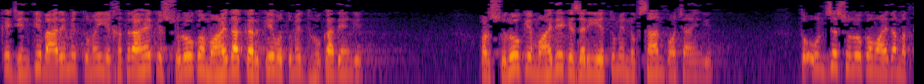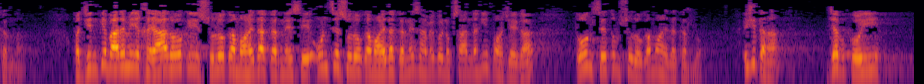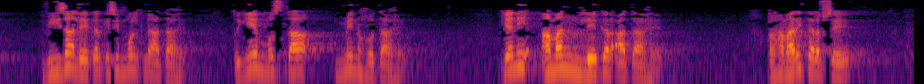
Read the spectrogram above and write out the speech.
کہ جن کے بارے میں تمہیں یہ خطرہ ہے کہ سلو کا معاہدہ کر کے وہ تمہیں دھوکہ دیں گے اور سلو کے معاہدے کے ذریعے تمہیں نقصان پہنچائیں گے، تو ان سے سلو کا معاہدہ مت کرنا۔ اور جن کے بارے میں یہ خیال ہو کہ سلو کا معاہدہ کرنے سے، ان سے سلو کا معاہدہ کرنے سے ہمیں کوئی نقصان نہیں پہنچے گا، تو ان سے تم سلو کا معاہدہ کر لو۔ اسی طرح جب کوئی ویزا لے کر کسی ملک میں آتا ہے، تو یہ مستمن ہوتا ہے۔ یعنی امن لے کر آتا ہے۔ اور ہماری طرف سے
